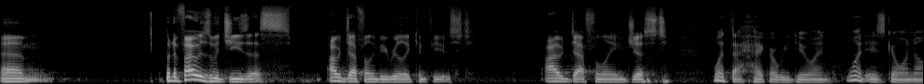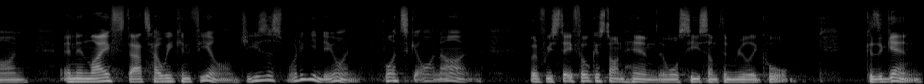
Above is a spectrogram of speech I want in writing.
Um, but if I was with Jesus, I would definitely be really confused. I would definitely just, what the heck are we doing? What is going on? And in life, that's how we can feel. Jesus, what are you doing? What's going on? But if we stay focused on Him, then we'll see something really cool. Because again,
